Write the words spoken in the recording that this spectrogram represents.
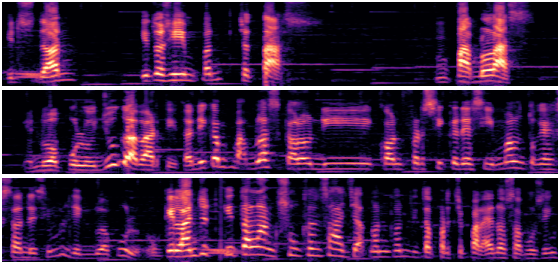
It's done. Kita simpen, cetas. 14. Ya 20 juga berarti. Tadi kan 14 kalau dikonversi ke desimal untuk hexadesimal jadi 20. Oke, lanjut kita langsungkan saja kan kan kita percepat dosa pusing.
